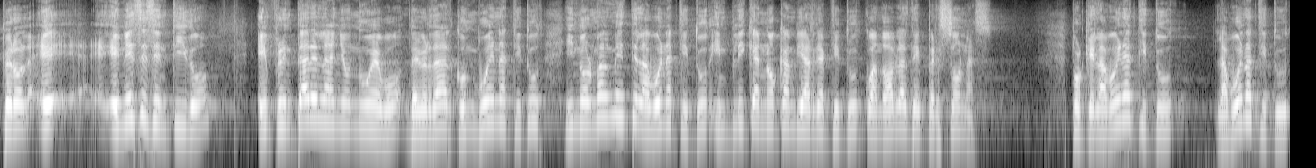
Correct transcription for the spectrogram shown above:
Pero eh, en ese sentido, enfrentar el año nuevo de verdad con buena actitud. Y normalmente la buena actitud implica no cambiar de actitud cuando hablas de personas. Porque la buena actitud, la buena actitud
